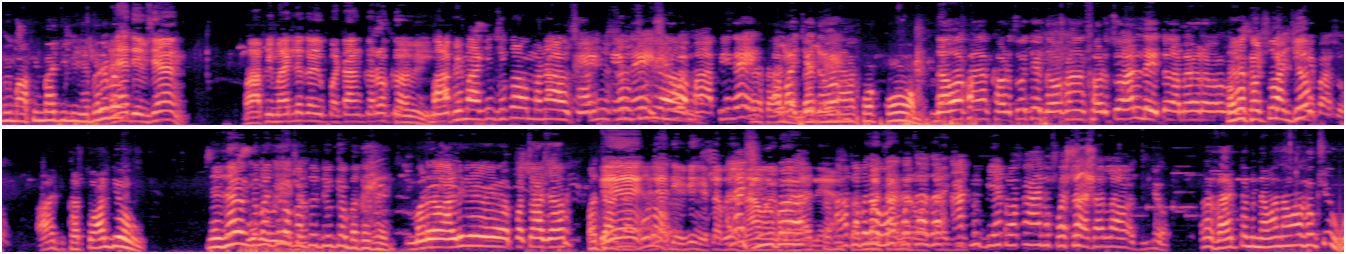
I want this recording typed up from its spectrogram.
અમે માફી માંગી લીધી બરાબર? દેવશંગ માફી માંગ લો કયું પટાંગ કરો કે માફી માંગીને શું કરો? મને સોરી માફી નહીં? અમારે જે દવા કોમ. દવાખાના ખર્ચો છે દવાખાના ખર્ચો હાલ દે તો અમે તમે ખર્ચો આલજો? પાછો. આજ ખર્ચો હાલ દેવું સાહેબ તમે નવા નવા છો શું?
